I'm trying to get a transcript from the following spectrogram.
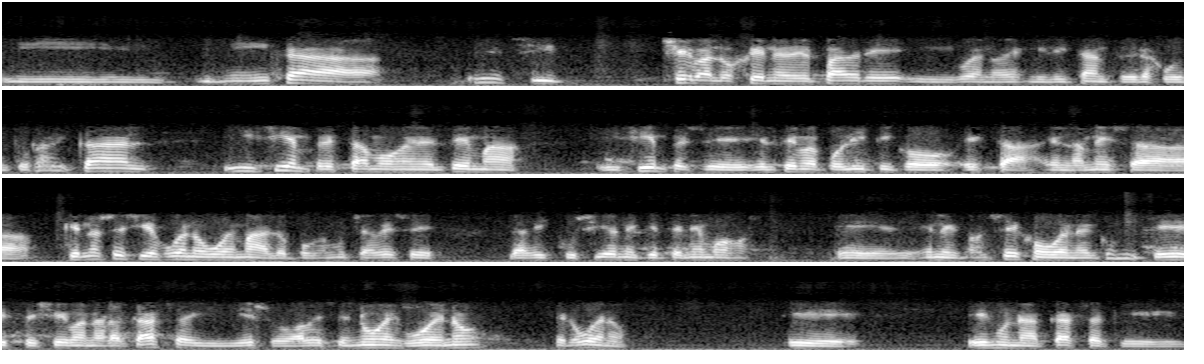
y, mi hija eh, sí lleva los genes del padre y bueno, es militante de la Juventud Radical y siempre estamos en el tema y siempre el tema político está en la mesa, que no sé si es bueno o es malo, porque muchas veces las discusiones que tenemos eh, en el Consejo o en el Comité se llevan a la casa y eso a veces no es bueno, pero bueno, eh, es una casa que,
